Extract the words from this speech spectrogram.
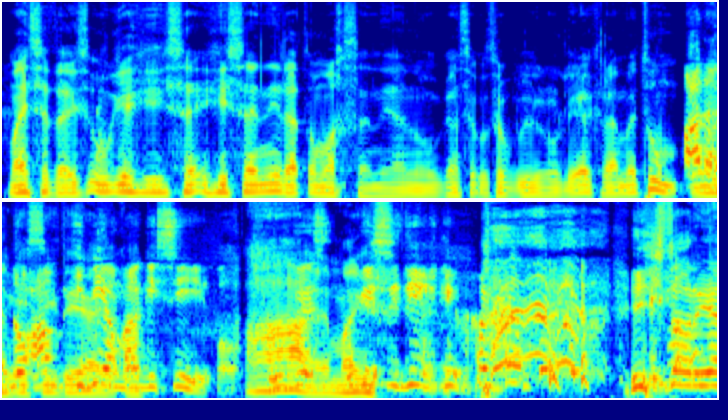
მაისა და ის უგე ჰისენი რატომ ახსენე ანუ განსაკუთრებული როლი აქვს რამე თუ მაგის იდეა იდეა მაგისი იყო. უგეს მაგის იდეა იყო. ისტორია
